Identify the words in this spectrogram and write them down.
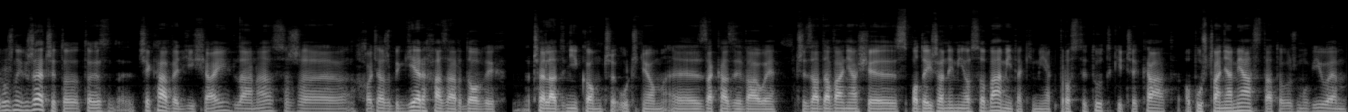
różnych rzeczy. To, to jest ciekawe dzisiaj dla nas, że chociażby gier hazardowych czeladnikom czy uczniom e, zakazywały, czy zadawania się z podejrzanymi osobami, takimi jak prostytutki czy kat, opuszczania miasta, to już mówiłem,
